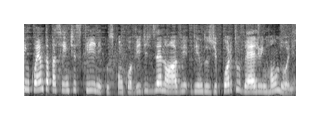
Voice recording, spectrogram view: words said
50 pacientes clínicos com Covid-19 vindos de Porto Velho, em Rondônia.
